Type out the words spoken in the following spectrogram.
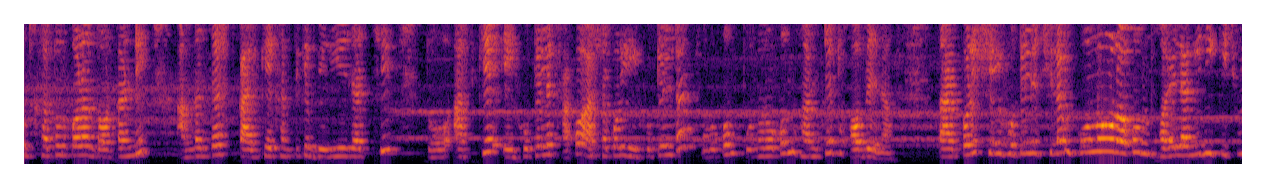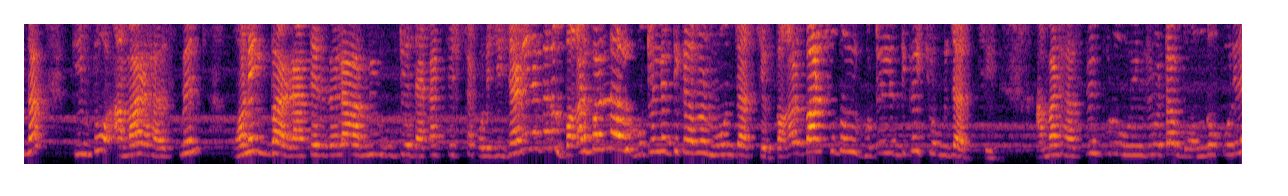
উদ্ঘাটন করার দরকার নেই, আমরা জাস্ট কালকে এখান থেকে বেরিয়ে যাচ্ছি। তো আজকে এই হোটেলে থাকো, আশা করি এই হোটেলটা ওরকম কোনো রকম হান্টেড হবে না। তারপরে সেই হোটেলে ছিলাম। কোনো রকম ভয় লাগেনি, কিছু না। কিন্তু আমার হাজব্যান্ড অনেকবার রাতের বেলা আমি উঠে দেখার চেষ্টা করেছি। জানি না কেন বারবার না ওই হোটেলের দিকে আমার মন যাচ্ছে। বারবার শুধু ওই হোটেলের দিকেই চোখ যাচ্ছে। আমার হাজব্যান্ড পুরো উইন্ডোটা বন্ধ করে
